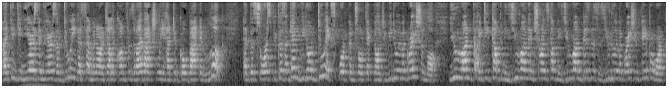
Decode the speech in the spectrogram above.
I think, in years and years of doing a seminar teleconference that I've actually had to go back and look at the source because again we don't do export control technology. We do immigration law. You run IT companies. You run insurance companies. You run businesses. You do immigration paperwork.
